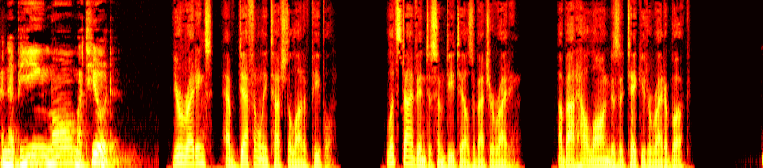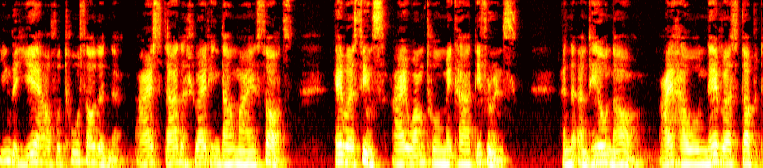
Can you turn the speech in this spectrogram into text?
and being more matured. Your writings have definitely touched a lot of people. Let's dive into some details about your writing. About how long does it take you to write a book? In the year of 2000, I started writing down my thoughts. Ever since, I want to make a difference. And until now, I have never stopped.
